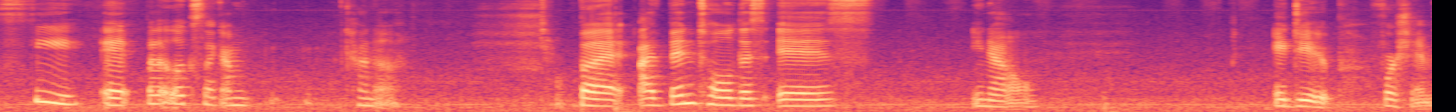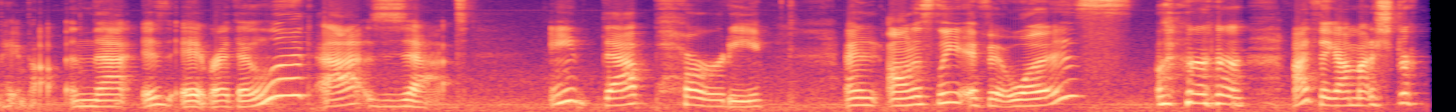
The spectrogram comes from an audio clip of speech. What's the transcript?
see it, but it looks like I'm kind of... But I've been told this is, you know, a dupe for Champagne Pop. And that is it right there. Look at that. Ain't that party. And honestly, if it was, I think I might have struck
